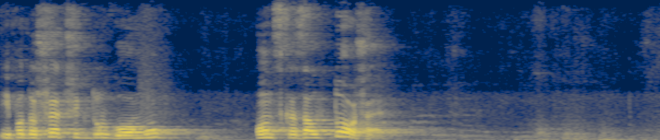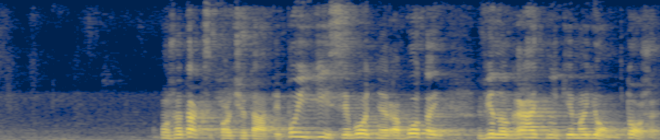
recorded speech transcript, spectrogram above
И подошедший к другому, он сказал тоже. Можно так прочитати. Пойди сегодня работай в винограднике моем тоже.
